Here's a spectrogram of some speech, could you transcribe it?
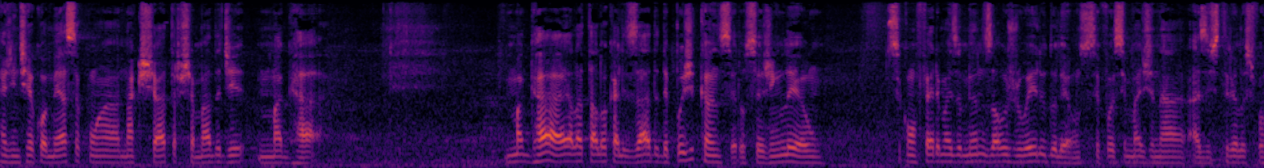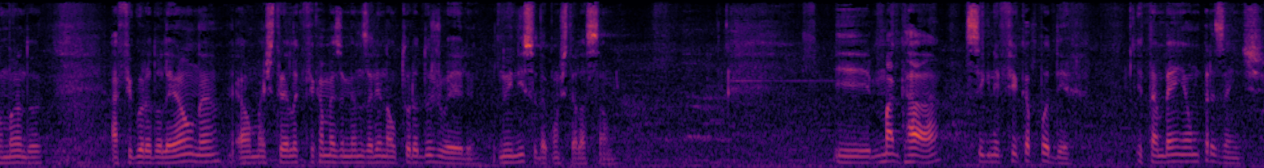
a gente recomeça com a nakshatra chamada de Magha Magha ela está localizada depois de câncer, ou seja, em leão. Se confere mais ou menos ao joelho do leão. Se você fosse imaginar as estrelas formando a figura do leão, né? É uma estrela que fica mais ou menos ali na altura do joelho, no início da constelação. E Magha significa poder e também é um presente.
